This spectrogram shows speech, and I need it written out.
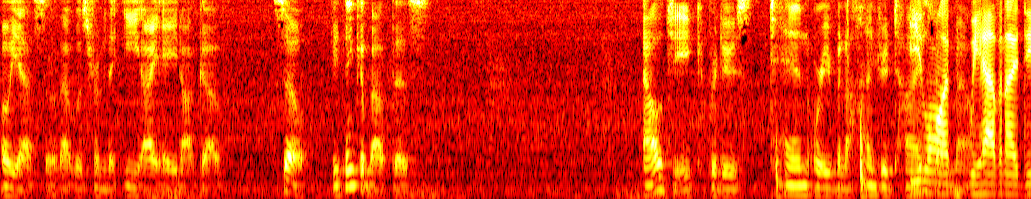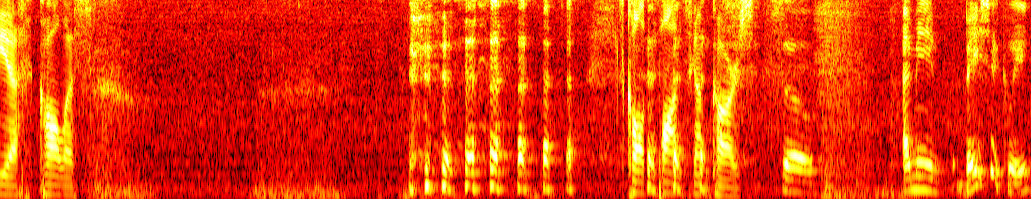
Oh, yeah, so that was from the EIA.gov. So, if you think about this, algae could produce 10 or even 100 times elon we have an idea. Call us. It's called pond scum cars. So, I mean, basically,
